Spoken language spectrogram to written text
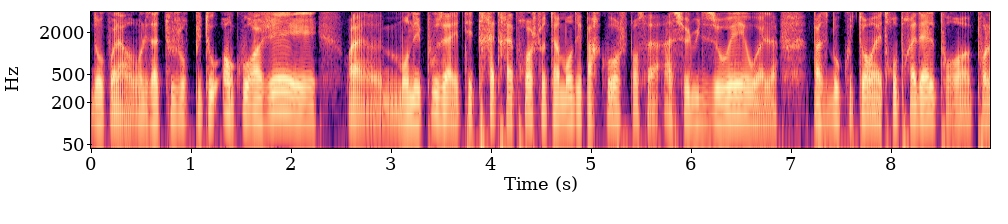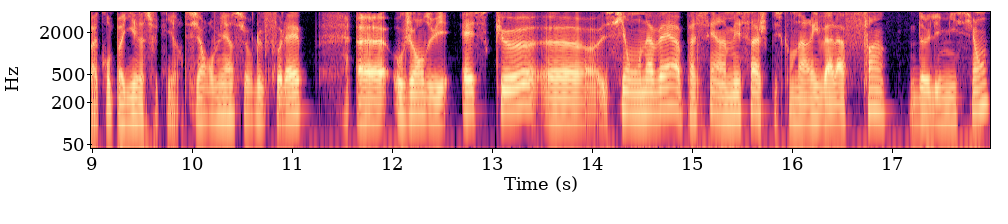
Donc voilà, on les a toujours plutôt encouragés. Et voilà, mon épouse a été très très proche, notamment des parcours. Je pense à, celui de Zoé où elle passe beaucoup de temps à être auprès d'elle pour pour l'accompagner, la soutenir. Si on revient sur le FOLEP, euh, aujourd'hui, est-ce que euh, si on avait à passer un message, puisqu'on arrive à la fin de l'émission,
